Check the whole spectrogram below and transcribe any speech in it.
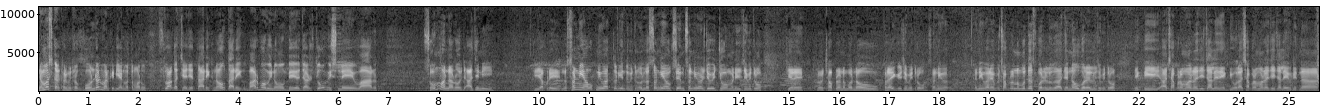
નમસ્કાર ખેડ મિત્રો. ગોંડલ માર્કેટ યાર્ડમાં તમારું સ્વાગત છે. આજે તારીખ નવ તારીખ, બારમો મહિનો બે હજાર ચોવીસને વાર સોમવારના રોજ આજની થી આપણે લસણની આવકની વાત કરીએ ને તો મિત્રો, લસણની આવક સેમ શનિવાર જેવી જ જોવા મળી છે મિત્રો. ત્યારે તો છાપરા નંબર નવ ભરાઈ ગયું છે મિત્રો. શનિવાર શનિવારે છાપરા નંબર દસ ભરેલું હતું. આજે નવ ભરેલું છે મિત્રો. એક દી આ છાપરામાં રજી ચાલે એક દી ઓલા છાપરામાં રજી ચાલે. એવી રીતના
